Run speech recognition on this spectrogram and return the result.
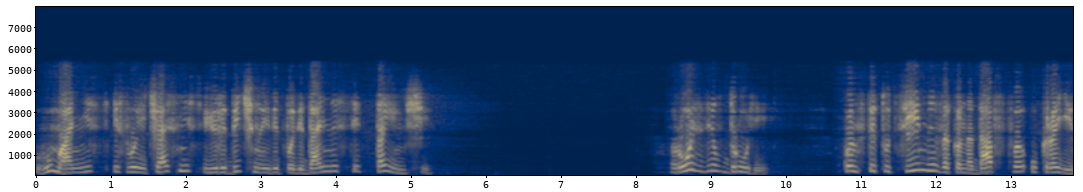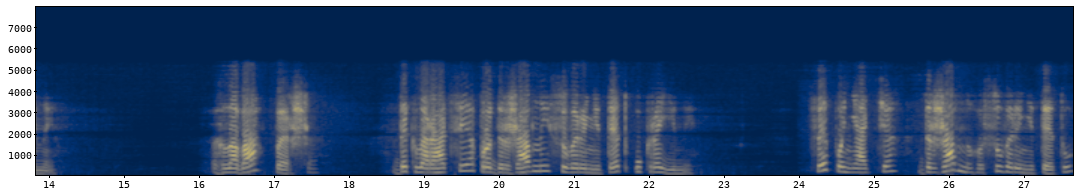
Гуманність і своєчасність юридичної відповідальності та інші. Розділ другий. Конституційне законодавство України. Глава перша. Декларація про державний суверенітет України. Це поняття державного суверенітету,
